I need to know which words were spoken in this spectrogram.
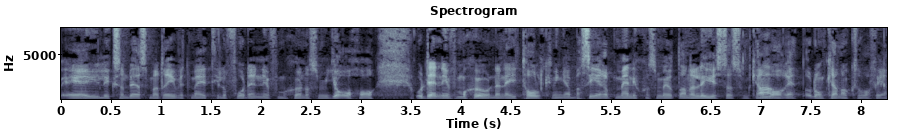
är ju liksom det som har drivit mig till att få den informationen som jag har. Och den informationen är ju tolkningar baserade på människor som har gjort analyser som kan Ja. vara rätt och de kan också vara fel.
